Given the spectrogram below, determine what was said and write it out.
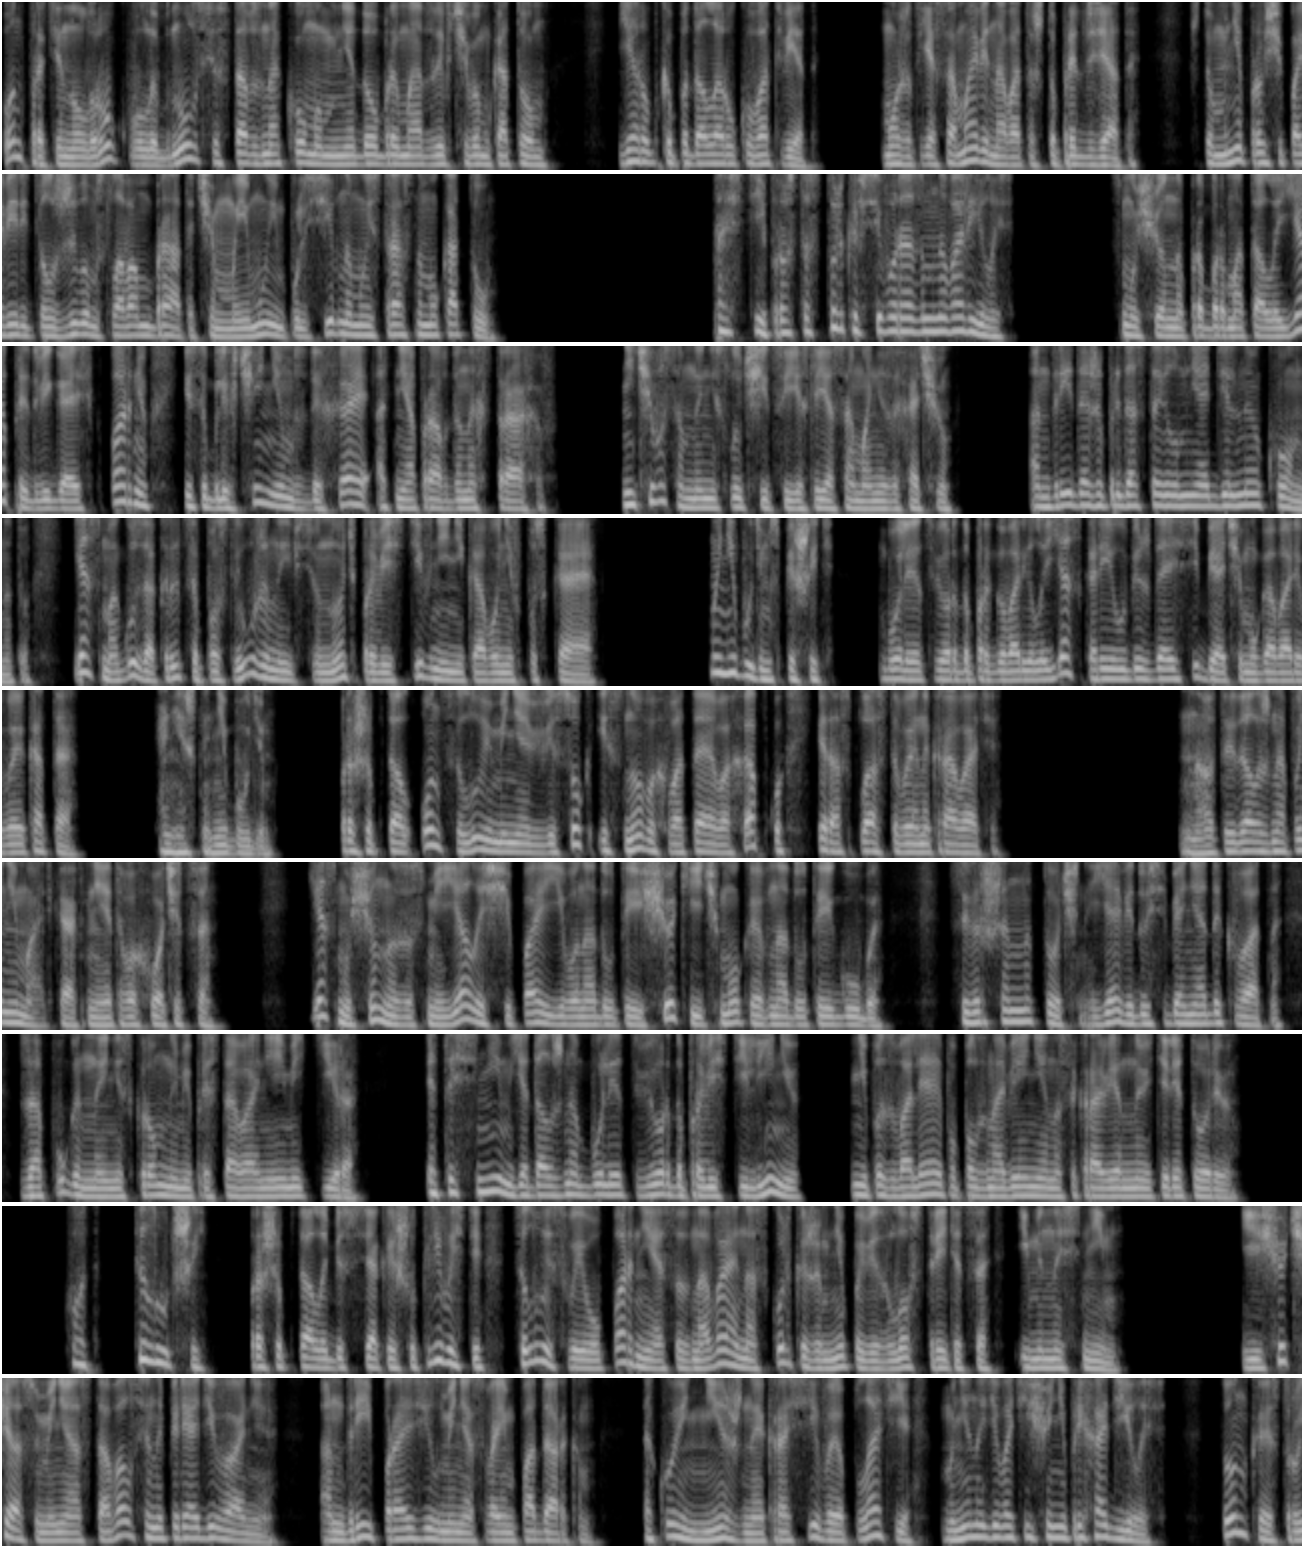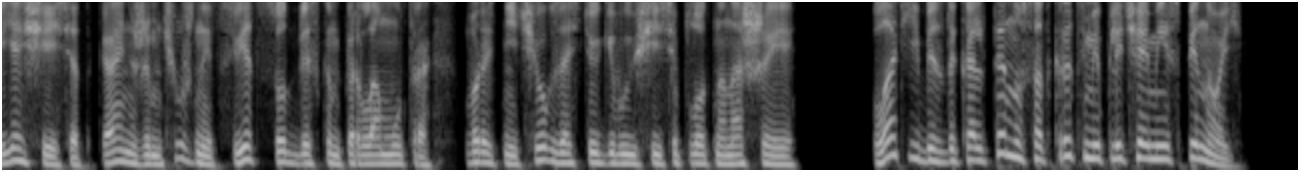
Он протянул руку, улыбнулся, став знакомым мне добрым и отзывчивым котом. Я робко подала руку в ответ. Может, я сама виновата, что предвзята? Что мне проще поверить лживым словам брата, чем моему импульсивному и страстному коту? «Прости, просто столько всего разом навалилось. Смущенно пробормотала я, придвигаясь к парню и с облегчением вздыхая от неоправданных страхов. Ничего со мной не случится, если я сама не захочу. Андрей даже предоставил мне отдельную комнату. Я смогу закрыться после ужина и всю ночь провести в ней, никого не впуская. «Мы не будем спешить», — более твердо проговорила я, скорее убеждая себя, чем уговаривая кота. «Конечно, не будем», — прошептал он, целуя меня в висок и снова хватая в охапку и распластывая на кровати. Но ты должна понимать, как мне этого хочется». Я смущенно засмеялась, щипая его надутые щеки и чмокая в надутые губы. Совершенно точно, я веду себя неадекватно, запуганная нескромными приставаниями Кира. Это с ним я должна более твердо провести линию, не позволяя поползновения на сокровенную территорию. «Кот, ты лучший», — прошептала без всякой шутливости, целуя своего парня и осознавая, насколько же мне повезло встретиться именно с ним. Еще час у меня оставался на переодевание. Андрей поразил меня своим подарком. Такое нежное, красивое платье мне надевать еще не приходилось. Тонкая струящаяся ткань, жемчужный цвет с отблеском перламутра, воротничок, застегивающийся плотно на шее. Платье без декольте, но с открытыми плечами и спиной.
